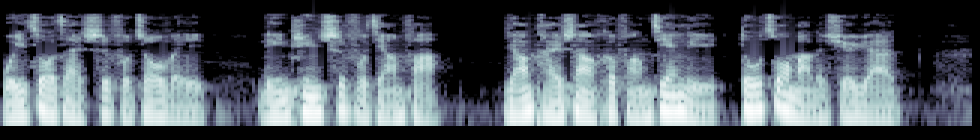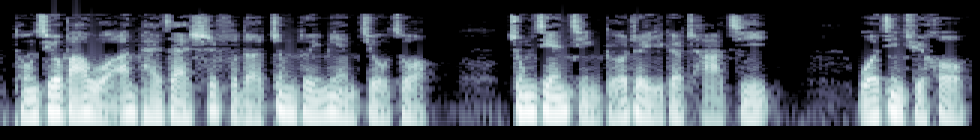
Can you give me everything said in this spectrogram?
围坐在师傅周围，聆听师傅讲法。阳台上和房间里都坐满了学员。同修把我安排在师傅的正对面就坐，中间仅隔着一个茶几。我进去后，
